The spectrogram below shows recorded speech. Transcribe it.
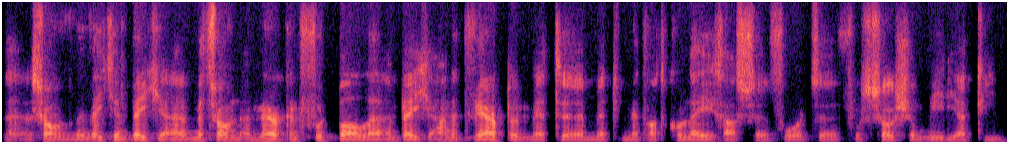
uh, zo, weet je, een beetje met zo'n American football een beetje aan het werpen met, met, met wat collega's voor, het, voor social media team.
